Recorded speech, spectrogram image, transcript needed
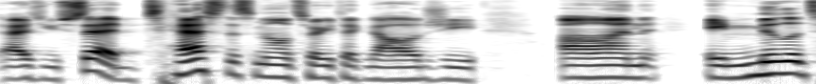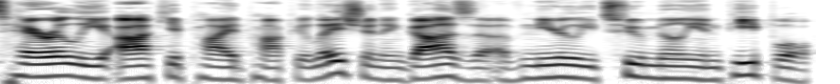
as you said, test this military technology on a militarily occupied population in Gaza of nearly 2 million people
